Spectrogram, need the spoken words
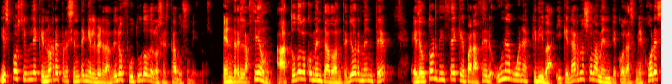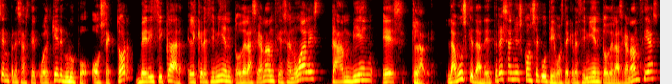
y es posible que no representen el verdadero futuro de los Estados Unidos. En relación a todo lo comentado anteriormente, el autor dice que para hacer una buena criba y quedarnos solamente con las mejores empresas de cualquier grupo o sector, verificar el crecimiento de las ganancias anuales también es clave. La búsqueda de tres años consecutivos de crecimiento de las ganancias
